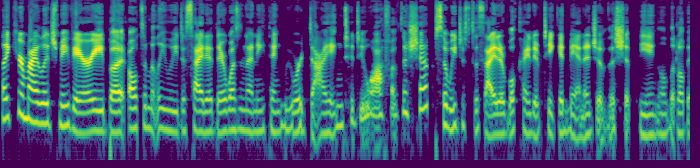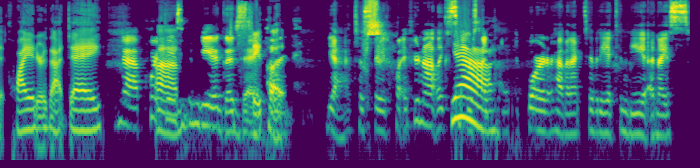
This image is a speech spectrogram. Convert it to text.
like your mileage may vary, but ultimately we decided there wasn't anything we were dying to do off of the ship. So we just decided we'll kind of take advantage of the ship being a little bit quieter that day. Yeah, port days Um, can be a good to day. stay put. yeah, to stay put. If you're not like super Yeah. the port or have an activity, it can be a nice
